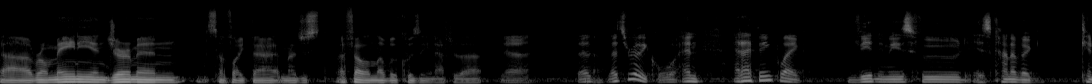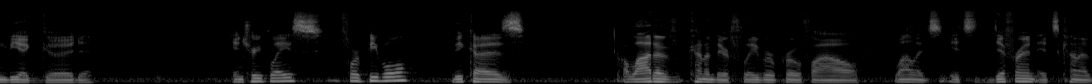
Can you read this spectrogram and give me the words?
uh, Romanian, German, stuff like that. And I just I fell in love with cuisine after that. Yeah, that, that's really cool. And and I think like Vietnamese food is kind of a can be a good entry place for people because a lot of kind of their flavor profile while it's it's different it's kind of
